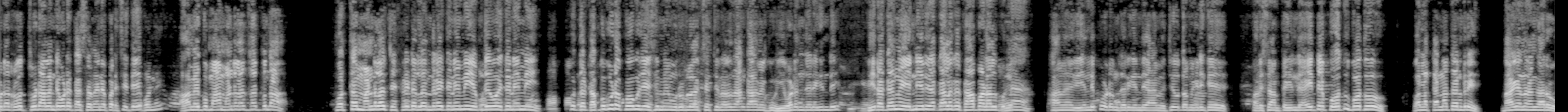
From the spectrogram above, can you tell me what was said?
కూడా రోజు చూడాలంటే కూడా కష్టమైన పరిస్థితి. ఆమెకు మా మండలం తరపున మొత్తం మండల సెక్రటరీలు అందరూ అయితేనేమి ఎండిఓ అయితేనేమి కొంత డబ్బు కూడా పోగు చేసి మేము రెండు లక్షల దాకా ఆమెకు ఇవ్వడం జరిగింది. ఈ రకంగా ఎన్ని రకాలుగా కాపాడాలనుకున్నా ఆమె వెళ్ళిపోవడం జరిగింది. ఆమె జీవితం ఇడికే పరిశాంతి అయింది. అయితే పోతూ పోతూ వాళ్ళ కన్న తండ్రి నాగేంద్రం గారు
